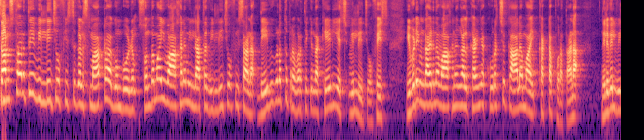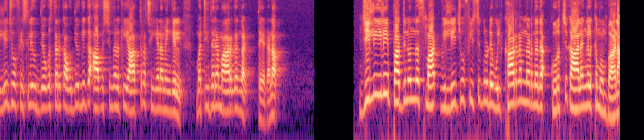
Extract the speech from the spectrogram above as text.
സംസ്ഥാനത്തെ വില്ലേജ് ഓഫീസുകൾ സ്മാർട്ടാകുമ്പോഴും സ്വന്തമായി വാഹനമില്ലാത്ത വില്ലേജ് ഓഫീസാണ് ദേവികുളത്ത് പ്രവർത്തിക്കുന്ന K D H village office ഇവിടെ ഉണ്ടായിരുന്ന വാഹനങ്ങൾ കഴിഞ്ഞ കുറച്ചു കാലമായി കട്ടപ്പുറത്താണ്. നിലവിൽ വില്ലേജ് ഓഫീസിലെ ഉദ്യോഗസ്ഥർക്ക് ഔദ്യോഗിക ആവശ്യങ്ങൾക്ക് യാത്ര ചെയ്യണമെങ്കിൽ മറ്റിതര മാർഗങ്ങൾ തേടണം. ജില്ലയിലെ പതിനൊന്ന് സ്മാർട്ട് വില്ലേജ് ഓഫീസുകളുടെ ഉദ്ഘാടനം നടന്നത് കുറച്ചു കാലങ്ങൾക്ക് മുമ്പാണ്.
